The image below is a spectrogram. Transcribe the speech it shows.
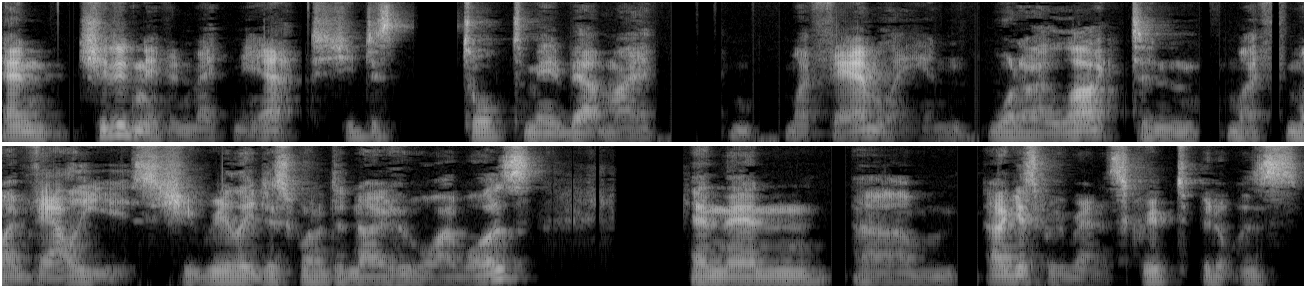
and she didn't even make me act. She just talked to me about my my family and what I liked and my my values. She really just wanted to know who I was. And then um, I guess we ran a script, but it was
